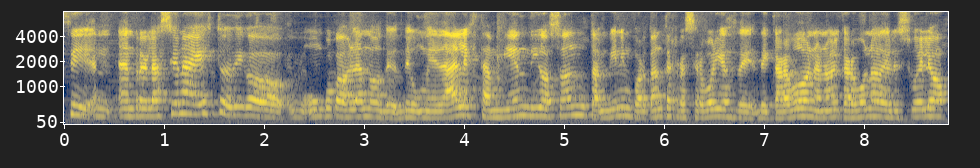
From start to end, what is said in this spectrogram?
Sí, en, relación a esto, digo, un poco hablando de, humedales también, digo, son también importantes reservorios de, carbono, ¿no? El carbono del suelo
